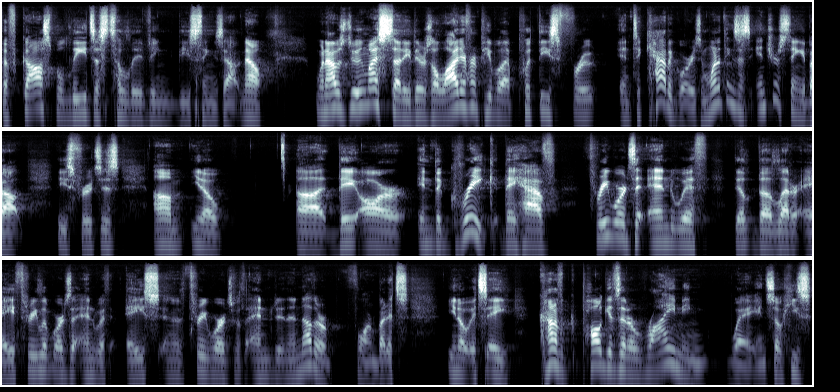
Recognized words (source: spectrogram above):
the gospel leads us to living these things out. Now, when I was doing my study, there's a lot of different people that put these fruit into categories. And one of the things that's interesting about these fruits is, um, you know, uh, they are in the Greek. They have three words that end with the, the letter A, three words that end with ace, and three words with end in another form. But it's you know it's a kind of Paul gives it a rhyming way, and so he's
